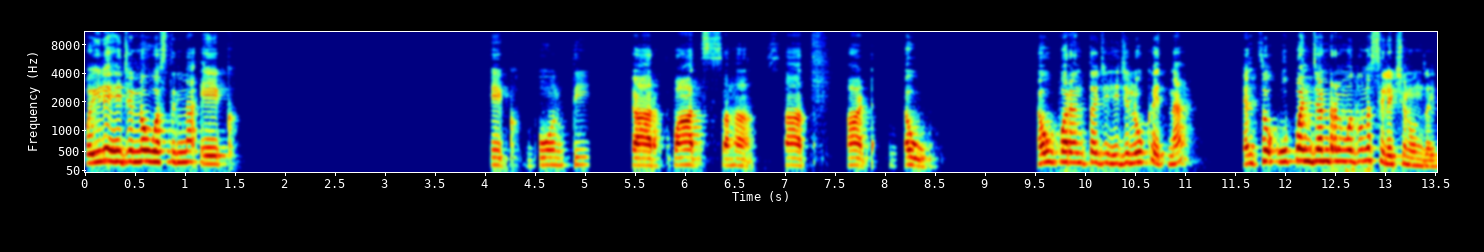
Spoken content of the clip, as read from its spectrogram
पहिले हे जे नऊ असतील ना एक एक दोन तीन चार पाच सहा सात आठ नऊ. नऊ पर्यंत जे हे जे लोक आहेत ना त्यांचं ओपन जनरल मधूनच सिलेक्शन होऊन जाईल.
